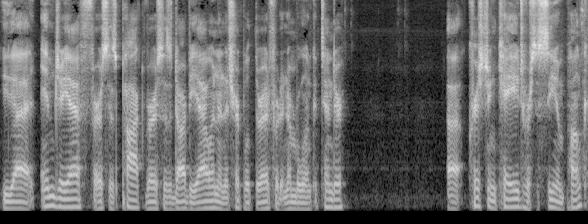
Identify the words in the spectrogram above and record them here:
You got MJF versus Pac versus Darby Allin in a triple threat for the number one contender. Uh, Christian Cage versus CM Punk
